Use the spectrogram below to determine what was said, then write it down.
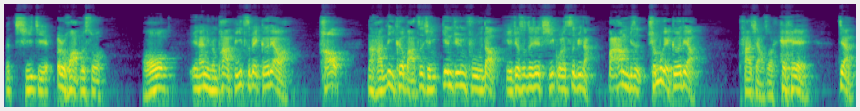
那齐杰二话不说，哦，原来你们怕鼻子被割掉啊？好，那他立刻把之前燕军俘虏到，也就是这些齐国的士兵啊，把他们鼻子全部给割掉。他想说，嘿嘿，这样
